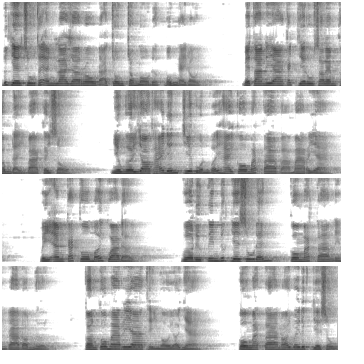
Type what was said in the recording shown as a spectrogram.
Đức Giêsu thấy anh Lazaro đã chôn trong mồ được bốn ngày rồi. Betania cách Jerusalem không đầy ba cây số. Nhiều người Do Thái đến chia buồn với hai cô Marta và Maria vì em các cô mới qua đời. Vừa được tin Đức Giêsu đến, cô Marta liền ra đón người. Còn cô Maria thì ngồi ở nhà. Cô Marta nói với Đức Giêsu:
